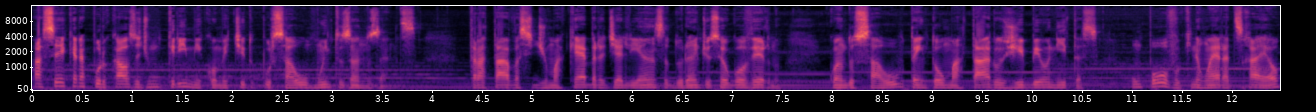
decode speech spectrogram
A seca era por causa de um crime cometido por Saul muitos anos antes. Tratava-se de uma quebra de aliança durante o seu governo, quando Saul tentou matar os gibeonitas, um povo que não era de Israel,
